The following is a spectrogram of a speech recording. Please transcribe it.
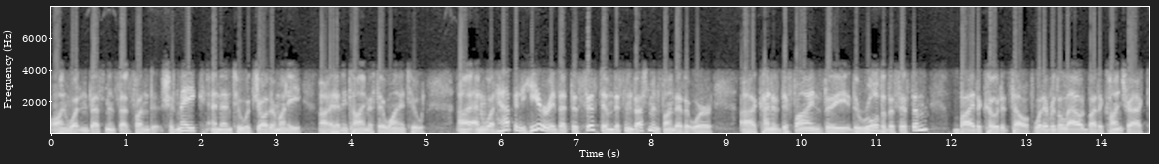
on what investments that fund should make, and then to withdraw their money uh, at any time if they wanted to. Uh, and what happened here is that the system, this investment fund, as it were, uh, kind of defines the, the rules of the system by the code itself. Whatever's allowed by the contract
